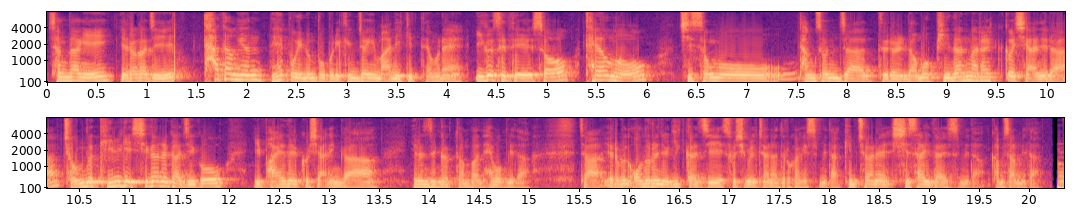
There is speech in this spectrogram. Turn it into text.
상당히 여러 가지 타당해 보이는 부분이 굉장히 많이 있기 때문에 이것에 대해서 태영호, 지성호 당선자들을 너무 비난만 할 것이 아니라 조금 더 길게 시간을 가지고 봐야 될 것이 아닌가 이런 생각도 한번 해봅니다. 자, 여러분 오늘은 여기까지 소식을 전하도록 하겠습니다. 김치환의 시사이다였습니다. 감사합니다.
